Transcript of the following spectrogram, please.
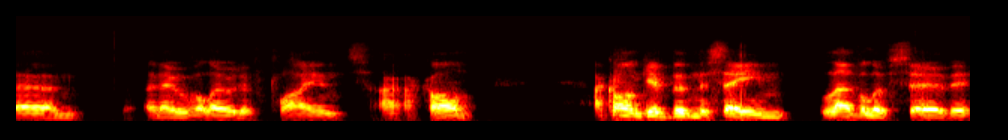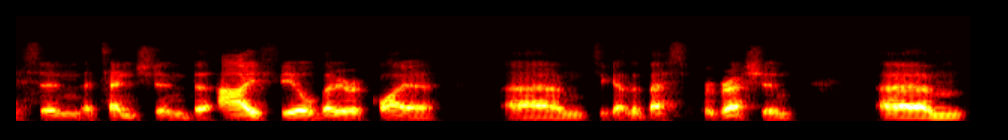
um, an overload of clients. I, I can't I can't give them the same level of service and attention that I feel they require um, to get the best progression. Um,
